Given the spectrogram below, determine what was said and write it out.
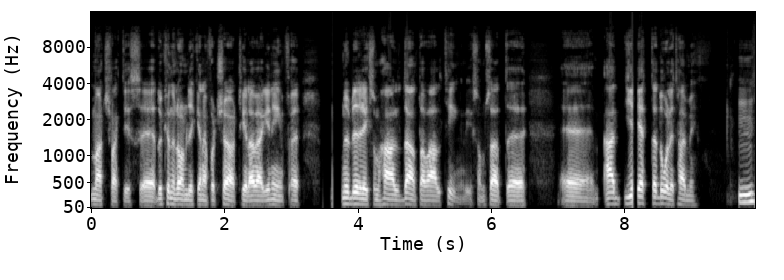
match faktiskt. Eh, då kunde de lika gärna fått kört hela vägen in för nu blir det liksom halvdant av allting. Liksom. Så att, eh, eh, jättedålig timing. Mm.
